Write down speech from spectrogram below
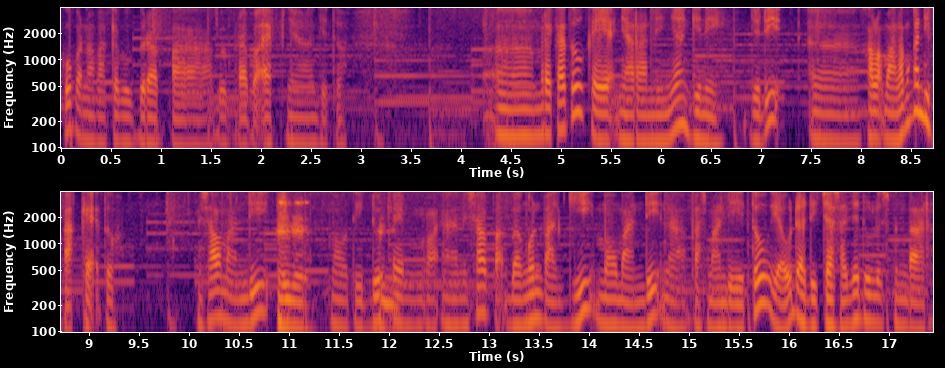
aku pernah pakai beberapa beberapa app-nya gitu. Eh, mereka tuh kayak nyaraninnya gini. Jadi eh, kalau malam kan dipakai tuh. Misal mandi Mhm. mau tidur Hmm. eh, misal pak bangun pagi mau mandi nah pas mandi itu ya udah dicas aja dulu sebentar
